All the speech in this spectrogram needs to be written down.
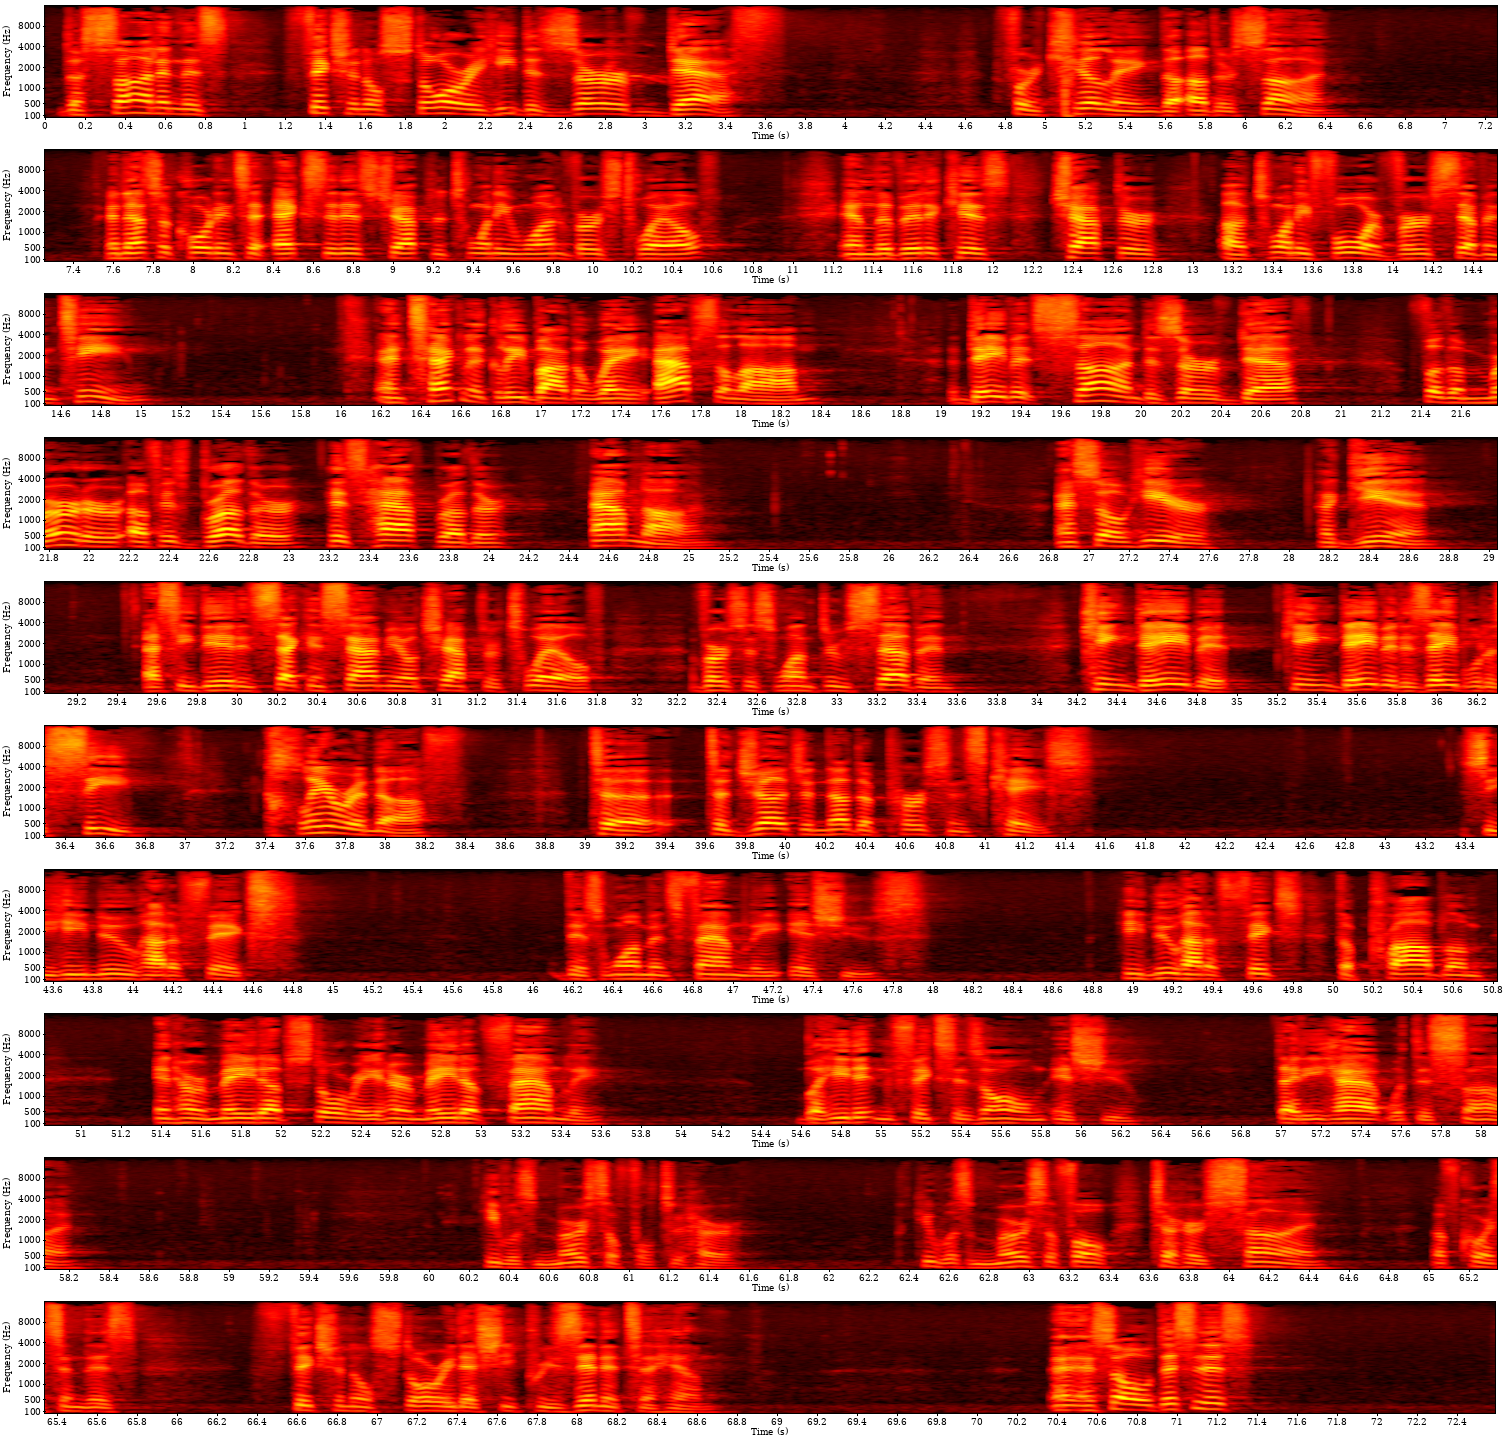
the son in this fictional story, he deserved death for killing the other son. And that's according to Exodus chapter 21, verse 12, and Leviticus chapter uh, 24, verse 17. And technically, by the way, Absalom, David's son, deserved death for the murder of his brother, his half brother, Amnon. And so, here, again, as he did in 2 Samuel chapter 12, verses 1 through 7, King David, King David is able to see clear enough to, to judge another person's case. See, he knew how to fix this woman's family issues. He knew how to fix the problem in her made up story, in her made up family. But he didn't fix his own issue that he had with his son. He was merciful to her. He was merciful to her son, of course, in this fictional story that she presented to him. And so, this is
